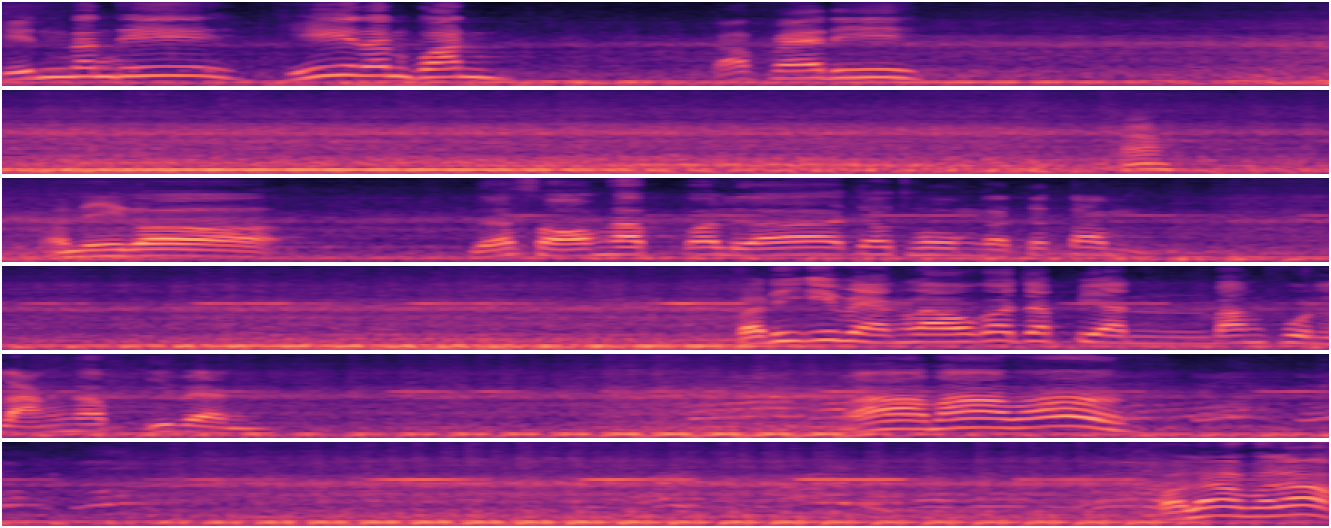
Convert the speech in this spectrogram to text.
กินทันทีขี่ทันควัน กาแฟดี อะตอนนี้ก็เหลือสองครับ ก็เหลือเจ้าธงกับเจ้าต้อม ตอนนี้อีแหวงเราก็จะเปลี่ยนบางฝุ่นหลังครับ อีแหวง มามามามาแล้วมาแล้ว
